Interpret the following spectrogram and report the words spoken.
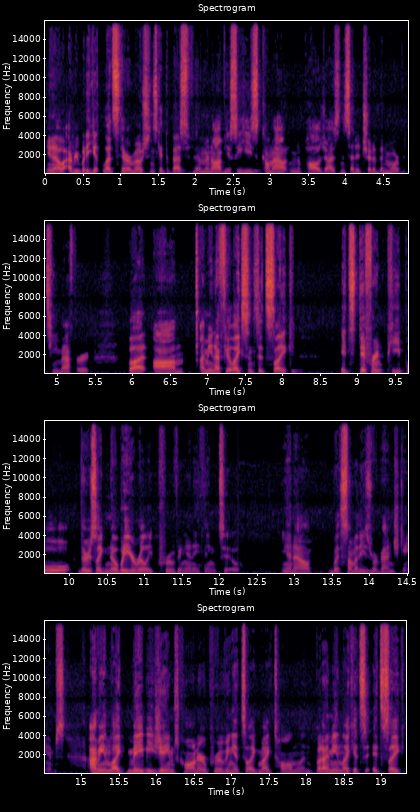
you know everybody get lets their emotions get the best of him, and obviously he's come out and apologized and said it should have been more of a team effort. But um, I mean, I feel like since it's like it's different people, there's like nobody you're really proving anything to, you know, with some of these revenge games. I mean, like maybe James Conner proving it to like Mike Tomlin, but I mean, like it's it's like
